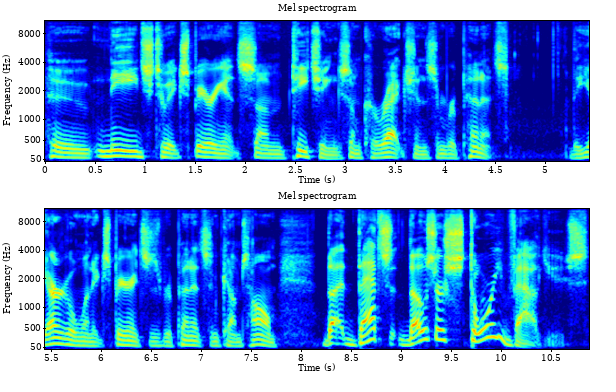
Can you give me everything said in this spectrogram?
who needs to experience some teaching, some correction, some repentance. The younger one experiences repentance and comes home. That's those are story values,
